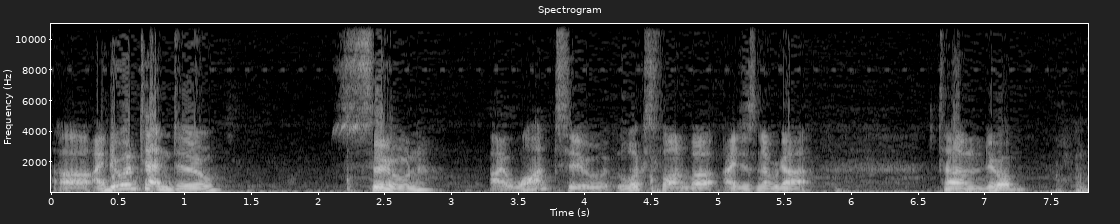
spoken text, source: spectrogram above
Uh, I do intend to soon. I want to. It looks fun, but I just never got time to do it.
